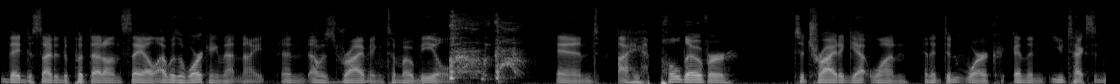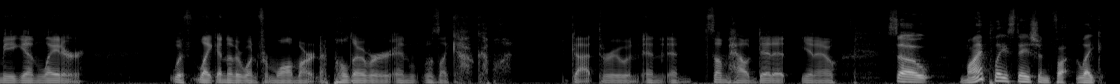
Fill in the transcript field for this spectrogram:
they decided to put that on sale. I was working that night and I was driving to Mobile. and I pulled over to try to get one and it didn't work and then you texted me again later with like another one from Walmart and I pulled over and was like, "Oh, come on." Got through and and, and somehow did it, you know. So my PlayStation, like,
